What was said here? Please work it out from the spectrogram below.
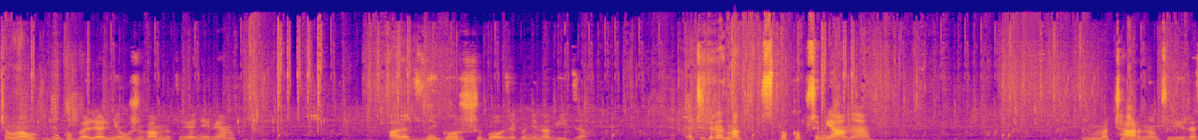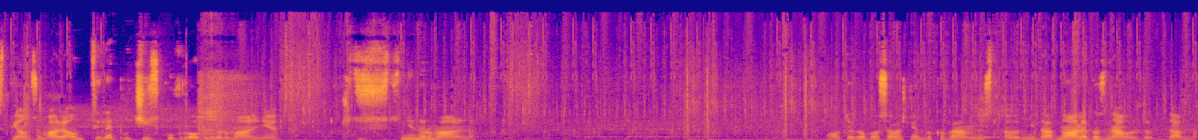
Czemu Bugowelial nie używam, no to ja nie wiem. Ale to jest najgorszy boss, ja go nienawidzę. Znaczy teraz ma spoko przemianę. Ma czarną, czyli respiącą, ale on tyle pocisków robi normalnie. Że to jest nienormalne. O, tego bossa właśnie odblokowałem od niedawno, ale go znam już od dawna.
